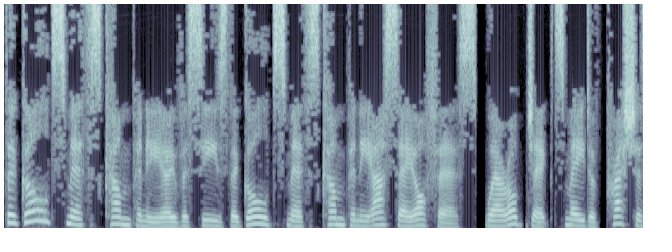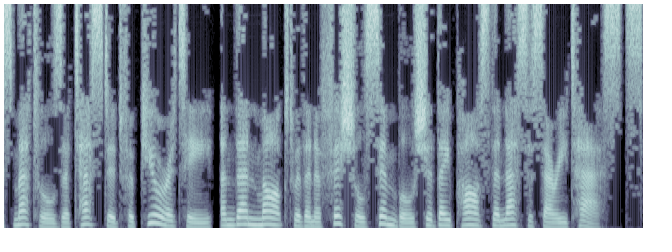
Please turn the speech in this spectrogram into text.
The Goldsmiths Company oversees the Goldsmiths Company Assay Office, where objects made of precious metals are tested for purity, and then marked with an official symbol should they pass the necessary tests.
